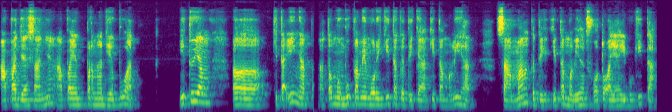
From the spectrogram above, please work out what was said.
Apa jasanya? Apa yang pernah dia buat? Itu yang uh, kita ingat atau membuka memori kita ketika kita melihat sama ketika kita melihat foto ayah ibu kita.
